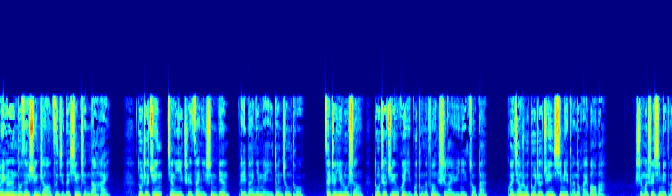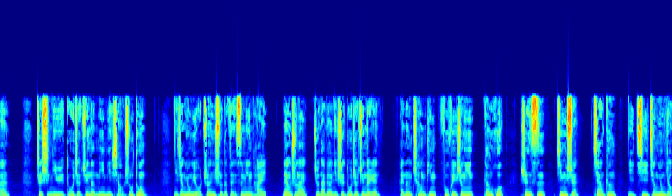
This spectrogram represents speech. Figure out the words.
每个人都在寻找自己的星辰大海，读者君将一直在你身边陪伴你每一段征途。在这一路上，读者君会以不同的方式来与你作伴。快加入读者君西米团的怀抱吧！什么是西米团？这是你与读者君的秘密小树洞，你将拥有专属的粉丝名牌，亮出来就代表你是读者君的人，还能畅听付费声音、干货、深思、精选、加更，你即将拥有，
